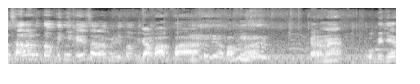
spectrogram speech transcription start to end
salah lu topiknya kayaknya salah milih topik. Nggak apa-apa nggak apa-apa. Karena gue pikir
